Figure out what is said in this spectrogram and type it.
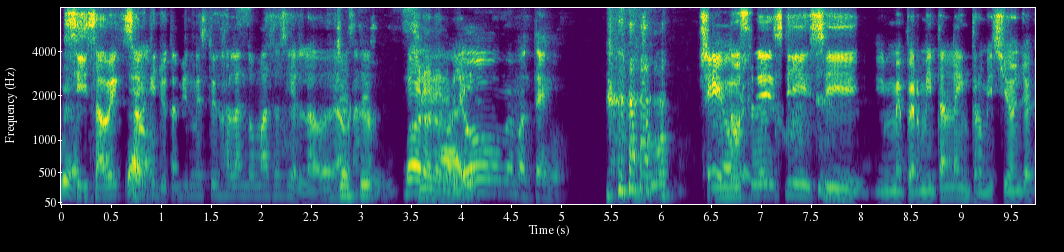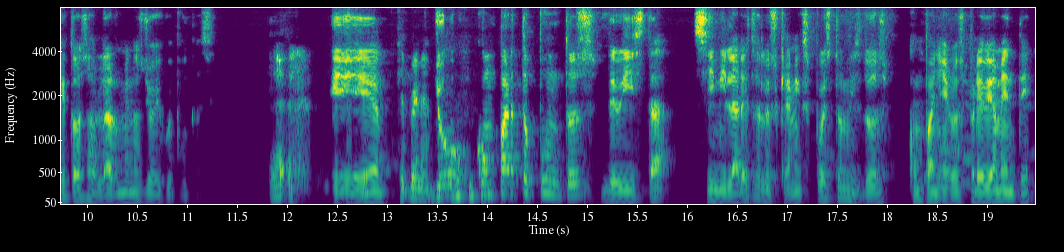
Sí, sabe, Claro. sabe que yo también me estoy jalando más hacia el lado de Abraham. estoy, No, no, sí, no, no, yo me mantengo. Sí, no hombre. sé si, si me permitan la intromisión, ya que todos hablaron menos yo, hijo de putas. Eh, Qué pena. yo comparto puntos de vista similares a los que han expuesto mis dos compañeros previamente,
